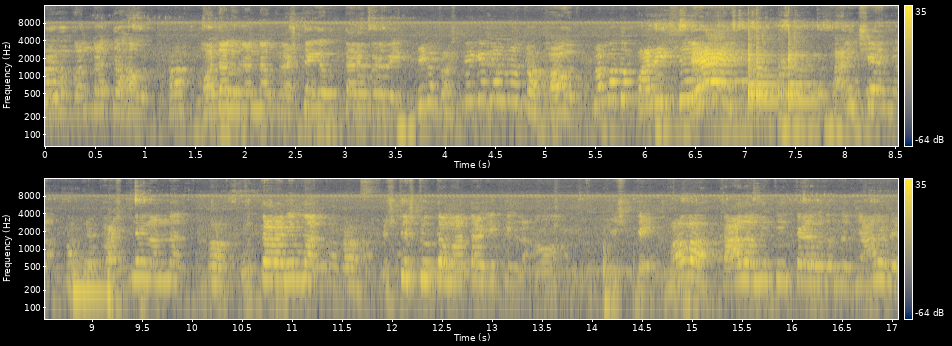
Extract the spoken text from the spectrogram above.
ನೀವು ಬಂದದ್ದು ಹೌದು. ಮೊದಲು ನನ್ನ ಪ್ರಶ್ನೆಗೆ ಉತ್ತರ ಕೊಡಬೇಕು. ಈಗ ಪ್ರಶ್ನೆಗೆ ಕರೆದದ್ದು? ಹೌದು. ನಮ್ಮದು ಪರೀಕ್ಷೆ! ಪರೀಕ್ಷೆ ಅಲ್ಲ. ಪ್ರಶ್ನೆ ನನ್ನ ಹಾ, ಉತ್ತರ ನಿಮ್ಮ. ಇಷ್ಟಿಷ್ಟು ಇಷ್ಟಿಷ್ಟುದ್ದ ಮಾತಾಡ್ಲಿಕ್ಕಿಲ್ಲ. ಇಷ್ಟೇ. ಮಾವ. ಕಾಲ ಮಿತಿ ಅಂತ ಹೇಳುವುದೊಂದು ಜ್ಞಾನವೇ.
